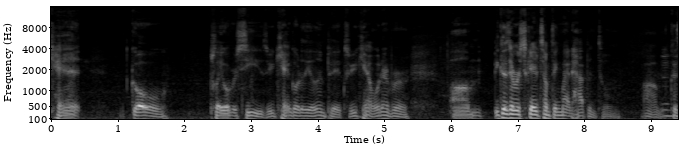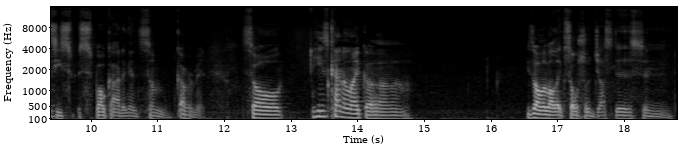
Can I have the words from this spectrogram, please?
can't go play overseas or you can't go to the Olympics or you can't whatever um, because they were scared something might happen to him because um, mm-hmm. he sp- spoke out against some government. So he's kind of like a. He's all about like social justice and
